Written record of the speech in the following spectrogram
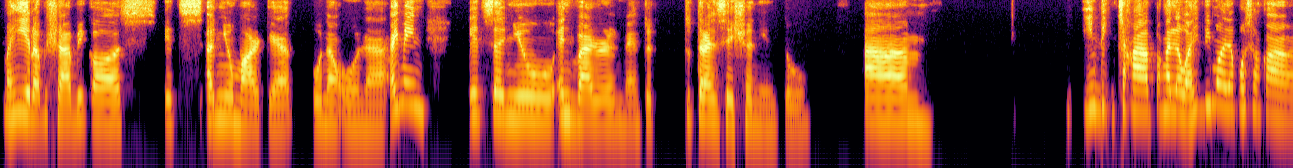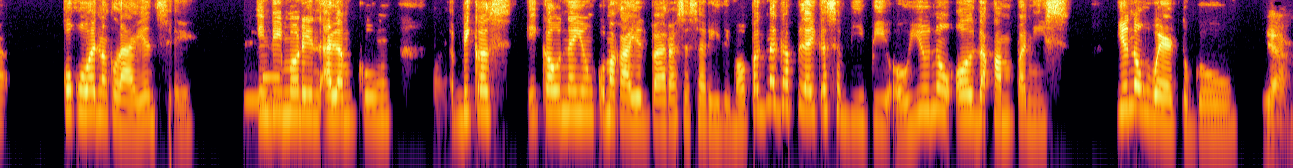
Mahirap siya because it's a new market, unang-una. I mean, it's a new environment to to transition into. Um, hindi, tsaka pangalawa, hindi mo alam kung saan ka kukuha ng clients eh. Hindi mo rin alam kung because ikaw na yung kumakayod para sa sarili mo. Pag nag-apply ka sa BPO, you know all the companies. You know where to go. Yeah.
